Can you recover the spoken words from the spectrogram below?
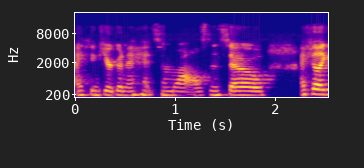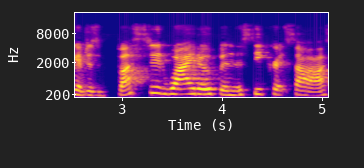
I think you're going to hit some walls. And so I feel like I've just busted wide open the secret sauce,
